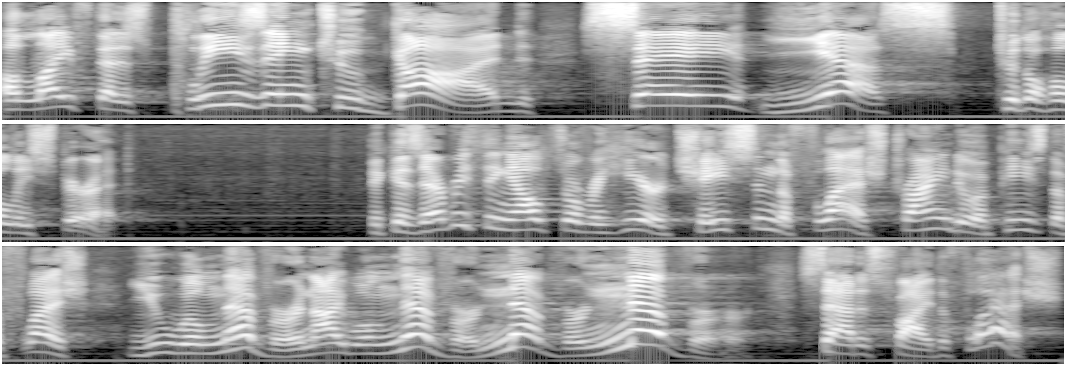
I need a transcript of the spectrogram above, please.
a life that is pleasing to God, say yes to the Holy Spirit. Because everything else over here, chasing the flesh, trying to appease the flesh, you will never, and I will never, never, never satisfy the flesh.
